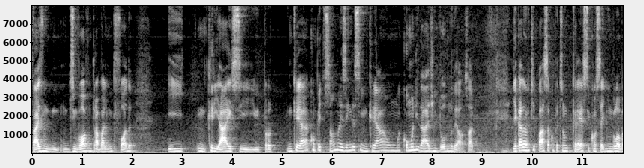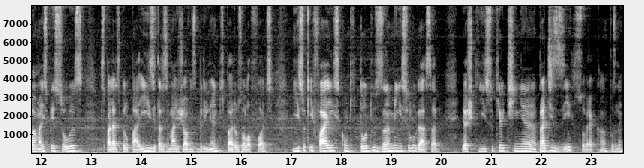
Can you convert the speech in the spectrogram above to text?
faz um, desenvolve um trabalho muito foda e em criar esse em criar a competição, mas ainda assim, criar uma comunidade em torno dela, sabe? E a cada ano que passa, a competição cresce e consegue englobar mais pessoas espalhadas pelo país e trazer mais jovens brilhantes para os holofotes. E isso que faz com que todos amem esse lugar, sabe? Eu acho que isso que eu tinha para dizer sobre a campus, né?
